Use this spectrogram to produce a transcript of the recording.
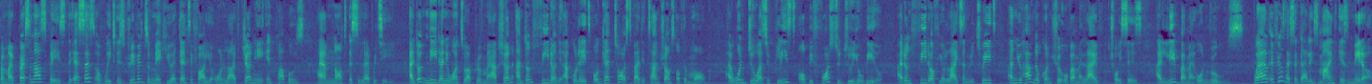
From my personal space, the essence of which is driven to make you identify your own life journey in purpose. I am not a celebrity. I don't need anyone to approve my action and don't feed on the accolades or get tossed by the tantrums of the mob. I won't do as you pleased or be forced to do your will. I don't feed off your likes and retweets, and you have no control over my life choices. I live by my own rules. Well, it feels like Segalink's mind is made up.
